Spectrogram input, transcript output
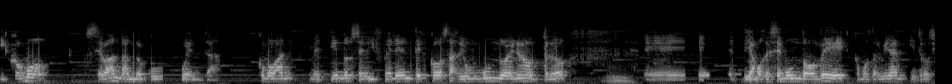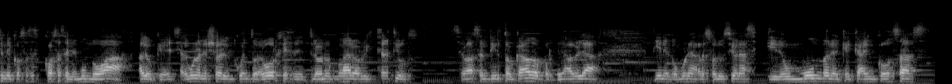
Y cómo se van dando cuenta cómo van metiéndose diferentes cosas de un mundo en otro, mm. eh, digamos, de ese mundo B, cómo terminan introduciendo cosas, cosas en el mundo A. Algo que si alguno leyó el cuento de Borges de Tlonogaro Ristertius se va a sentir tocado porque habla, tiene como una resolución así de un mundo en el que caen cosas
